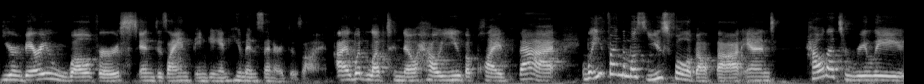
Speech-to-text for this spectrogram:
you're very well versed in design thinking and human centered design. I would love to know how you've applied that, what you find the most useful about that, and how that's really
